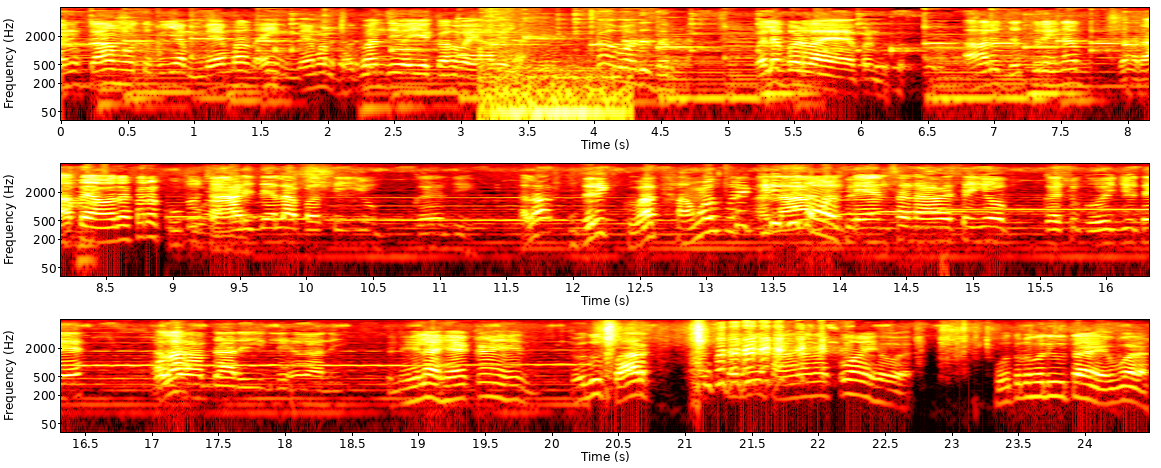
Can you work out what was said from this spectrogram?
એનું કામ હતું ભૈયા મહેમાન અહીં મહેમાન ભગવાન જેવા એ કહેવાય આવેલા. ભલે બળવાયા પણ આરો જતું રહીને રાતે આવા ખરો તો ચાડી દેલા પછી યુ ગયજી અલા જરીક વાત સાંભળો પૂરી કેડી આવે ટેન્શન આવે છે યો કશું ગોઈ ગયું તે. જવાબદારી લેવાની. છે હે કઈ? જોદુ પાર. સારાના કોઈ હોય કૂતરું હોદી ઉતારે ઊભા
